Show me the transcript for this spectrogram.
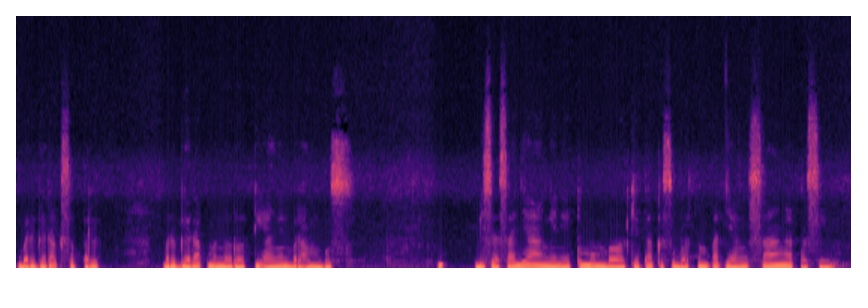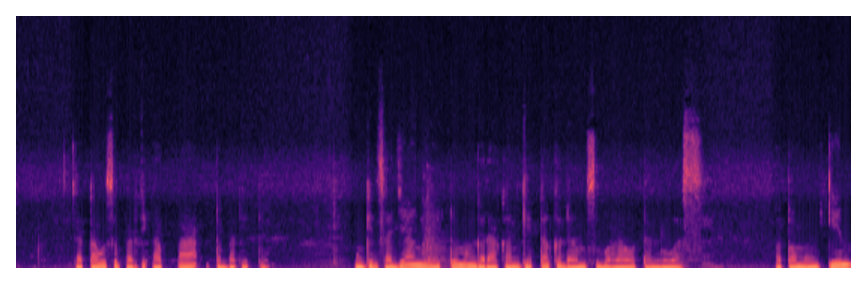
Bergerak seperti bergerak menuruti angin berhembus. Bisa saja angin itu membawa kita ke sebuah tempat yang sangat asing. Tak tahu seperti apa tempat itu. Mungkin saja angin itu menggerakkan kita ke dalam sebuah lautan luas. Atau mungkin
